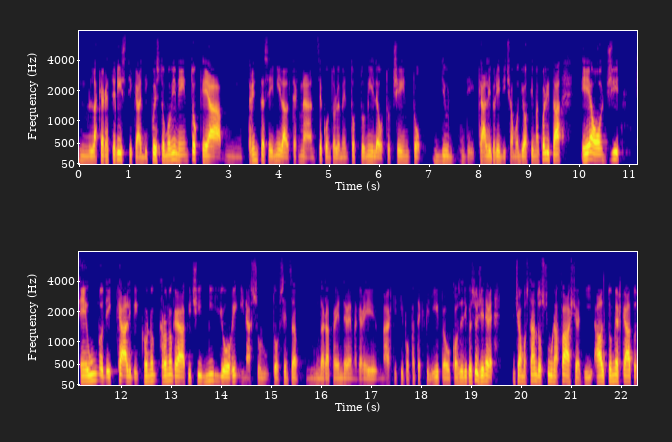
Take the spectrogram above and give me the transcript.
la caratteristica di questo movimento che ha 36.000 alternanze contro le 28.800 di, di calibri diciamo di ottima qualità e a oggi è uno dei calibri cronografici migliori in assoluto, senza andare a prendere magari marchi tipo Patek Philippe o cose di questo genere, diciamo stando su una fascia di alto mercato,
